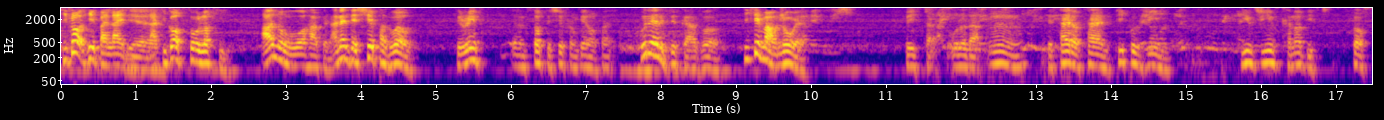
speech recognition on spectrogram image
he got hit by lightning. Yeah. Like he got so lucky. I don't know what happened. And then the ship as well. The rain um, stopped the ship from getting on fire. Who the hell is this guy as well? He came out of nowhere. Face tats, all of that. Mm, the tide of time, people's dreams. These dreams cannot be stopped.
